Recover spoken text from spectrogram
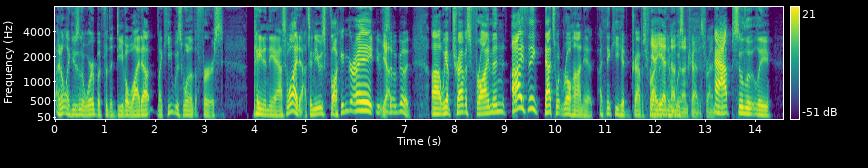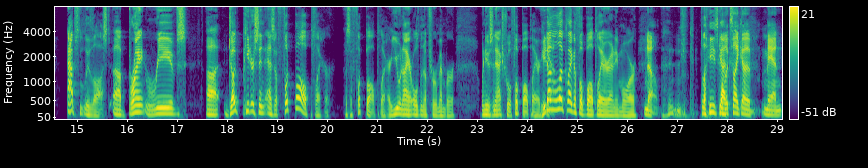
I don't like using the word, but for the diva wideout. Like he was one of the first pain in the ass wideouts, and he was fucking great. He was Yeah. so good. Uh, we have Travis Fryman. I think that's what Rohan hit. I think he hit Travis Fryman. Yeah, he had nothing on Travis Fryman. absolutely, absolutely lost. Uh, Bryant Reeves, uh, Doug Pederson as a football player, as a football player. You and I are old enough to remember when he was an actual football player. He doesn't look like a football player anymore. no, Like he's he got, looks like a man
